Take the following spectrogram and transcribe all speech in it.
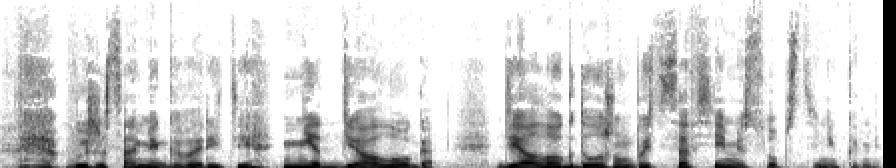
Вы же сами говорите, нет диалога. Диалог должен быть со всеми собственниками.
